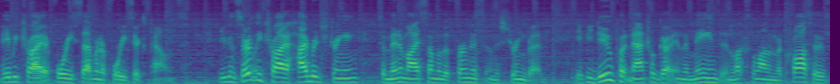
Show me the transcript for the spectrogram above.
maybe try at 47 or 46 pounds. You can certainly try hybrid stringing to minimize some of the firmness in the string bed. If you do put natural gut in the mains and Luxilon in the crosses,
